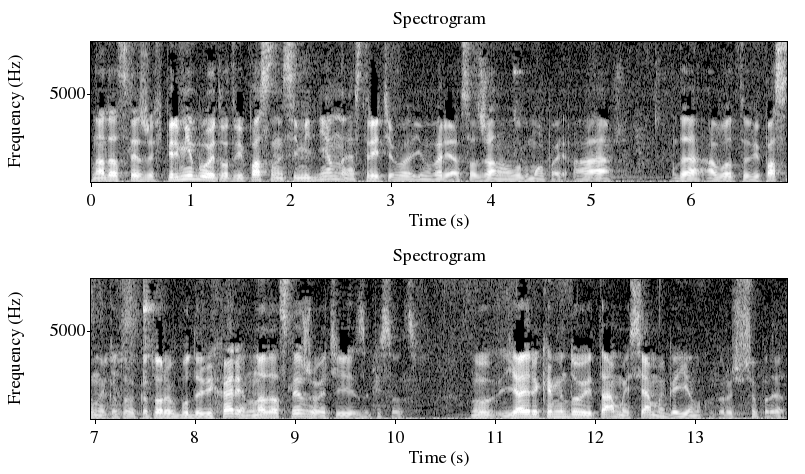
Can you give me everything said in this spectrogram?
Надо отслеживать. В Перми будет вот випассана семидневная с 3 января с Аджаном Лугмопой. А, да, а вот випассаны, которые, которые в Будда Вихаре, ну надо отслеживать и записываться. Ну, я рекомендую и там, и сям, и Гаенку, короче, все подряд.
